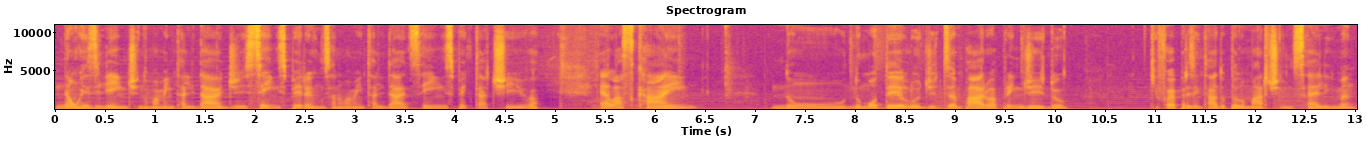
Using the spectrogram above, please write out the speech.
não resiliente, numa mentalidade sem esperança, numa mentalidade sem expectativa, elas caem no, no modelo de desamparo aprendido que foi apresentado pelo Martin Seligman.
